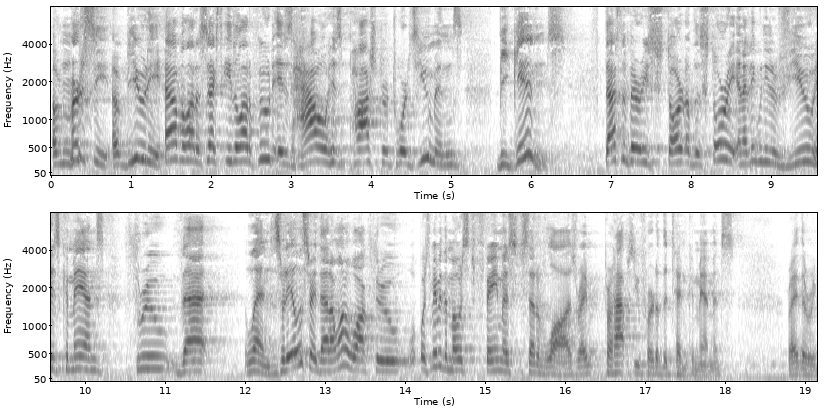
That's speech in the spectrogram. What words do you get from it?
of mercy, of beauty. Have a lot of sex, eat a lot of food is how his posture towards humans begins. That's the very start of the story, and I think we need to view his commands through that lens. So, to illustrate that, I want to walk through what's maybe the most famous set of laws, right? Perhaps you've heard of the Ten Commandments, right? They were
